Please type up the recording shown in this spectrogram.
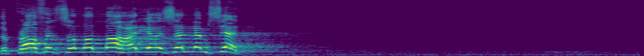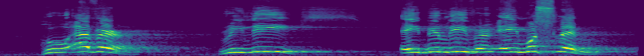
The Prophet ﷺ said, Whoever relieves a believer, a Muslim,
